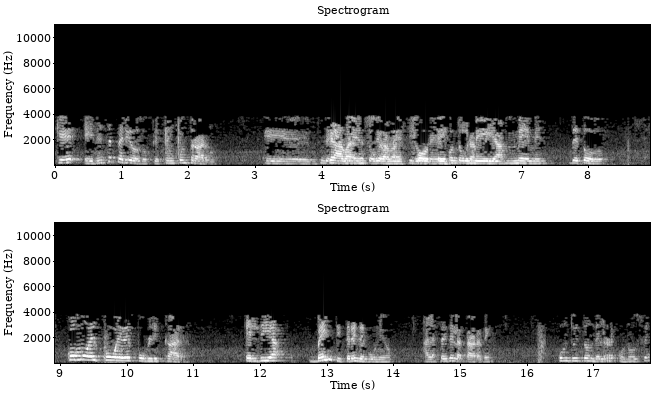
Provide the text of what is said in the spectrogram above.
que en ese periodo que se encontraron eh, grabaciones, fotografías, memes, de todo, cómo él puede publicar el día 23 de junio a las 6 de la tarde un tuit donde él reconoce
